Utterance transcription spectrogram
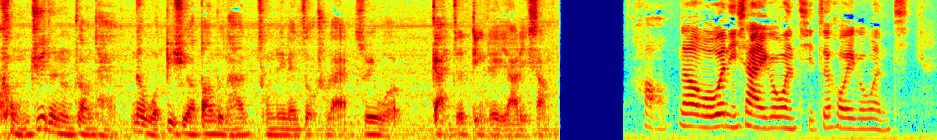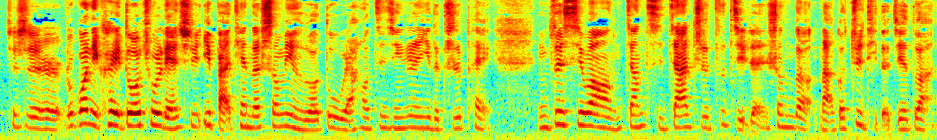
恐惧的那种状态，那我必须要帮助他从那边走出来，所以我赶着顶这个压力上。好，那我问你下一个问题，最后一个问题就是，如果你可以多出连续一百天的生命额度，然后进行任意的支配，你最希望将其加至自己人生的哪个具体的阶段，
